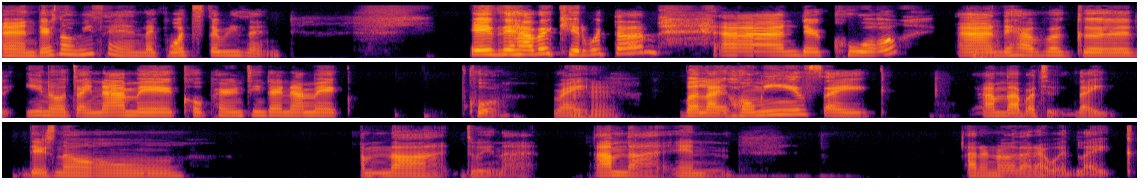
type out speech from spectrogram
and there's no reason. Like, what's the reason? If they have a kid with them and they're cool and Mm-hmm. they have a good, you know, dynamic, co-parenting dynamic, cool, right? Mm-hmm. But like homies, like I'm not about to like there's no I'm not doing that. I'm not and I don't know that I would like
